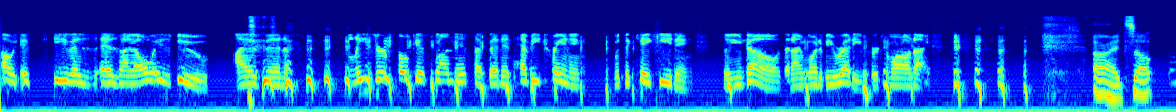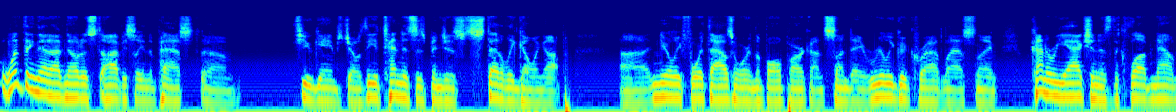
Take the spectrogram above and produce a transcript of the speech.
Oh, it, Steve, as as I always do, I have been laser focused on this. I've been in heavy training with the cake eating, so you know that I'm going to be ready for tomorrow night. All right, so one thing that I've noticed, obviously, in the past um, few games, Joe, the attendance has been just steadily going up. Uh, nearly 4,000 were in the ballpark on Sunday. Really good crowd last night. What kind of reaction is the club now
